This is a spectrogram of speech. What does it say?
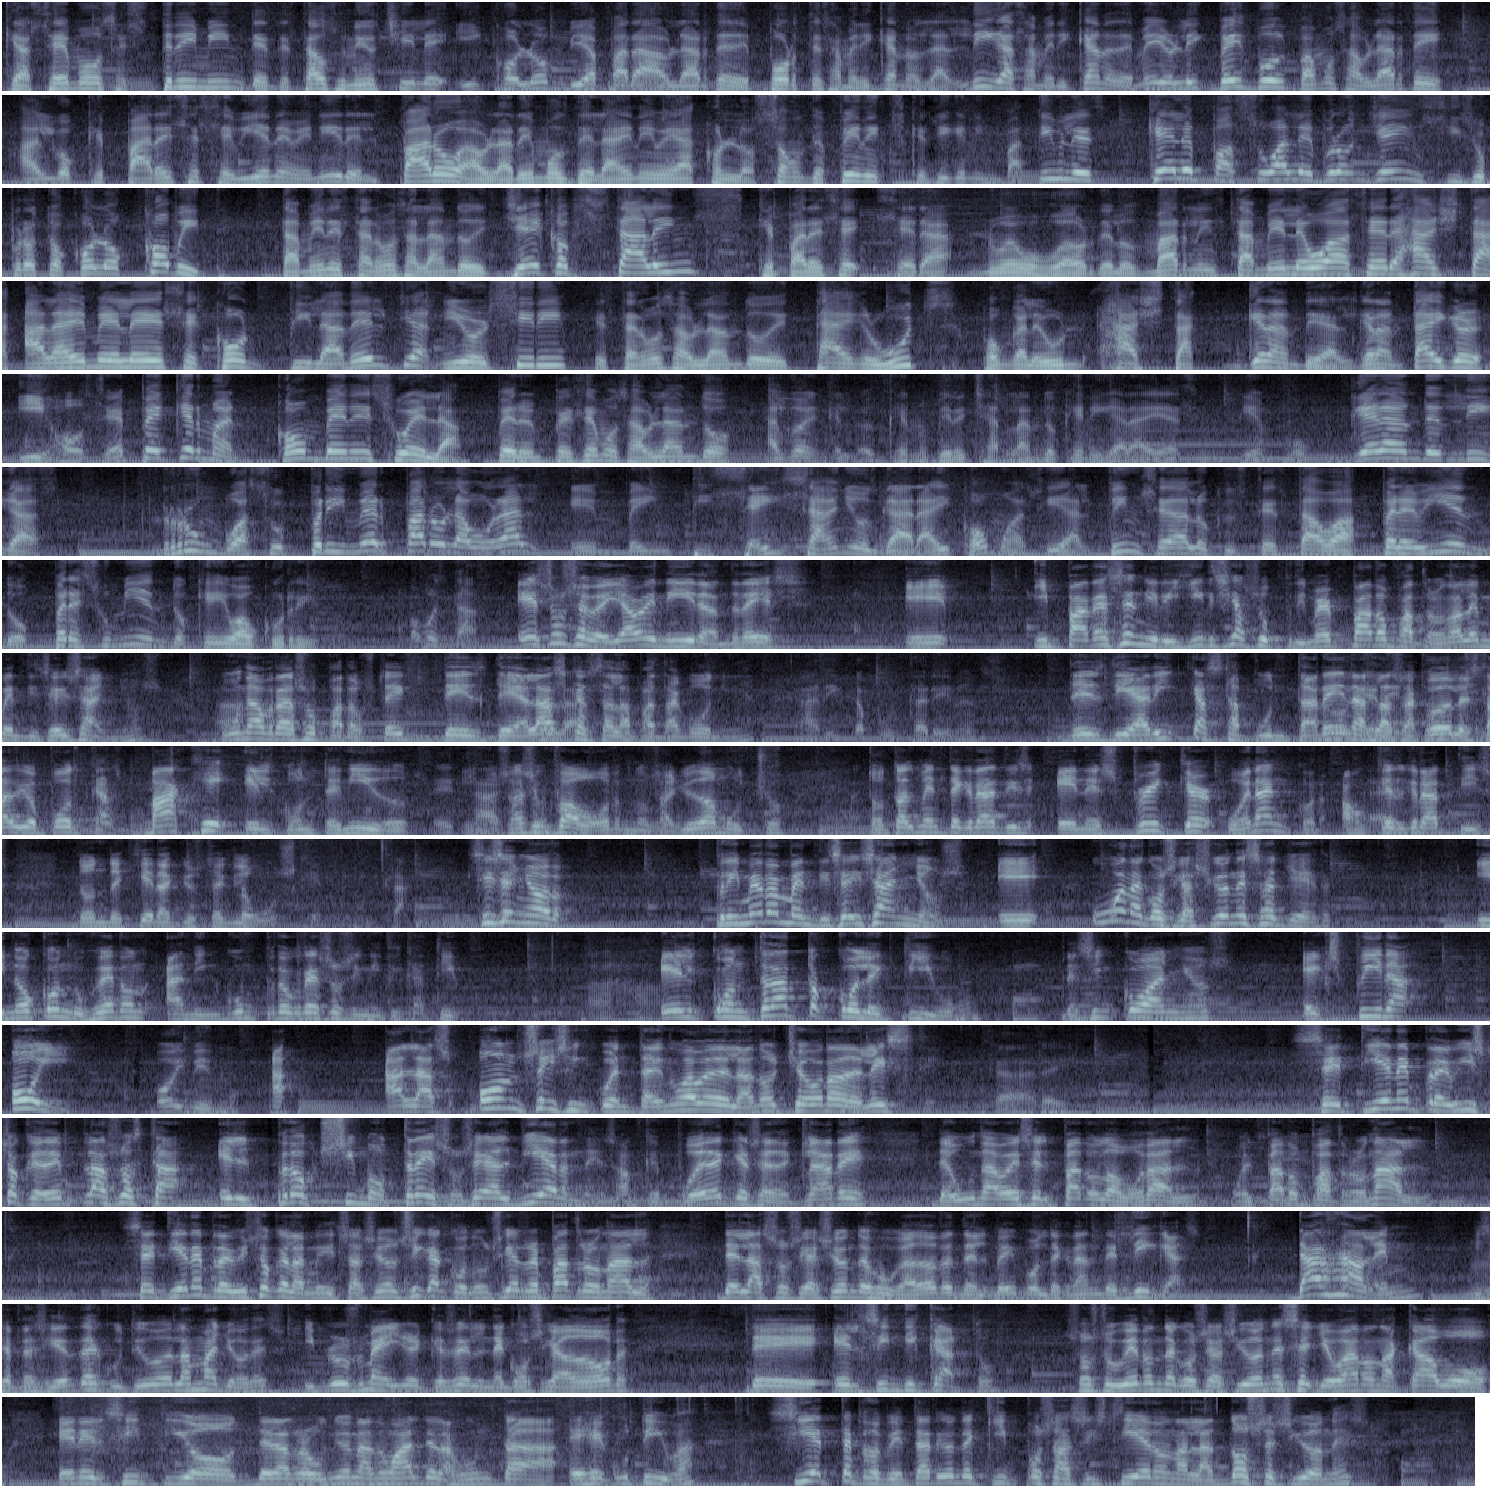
que hacemos streaming desde Estados Unidos, Chile y Colombia para hablar de deportes americanos, las ligas americanas de Major League Baseball. Vamos a hablar de algo que parece se viene a venir, el paro. Hablaremos de la NBA con los Suns de Phoenix que siguen imbatibles. ¿Qué le pasó a LeBron James y su protocolo COVID? También estaremos hablando de Jacob Stallings, que parece será nuevo jugador de los Marlins. También le voy a hacer hashtag a la MLS con Philadelphia, New York City. Estaremos hablando de Tiger Woods. Póngale un hashtag grande al Gran Tiger. Y José Peckerman con Venezuela. Pero empecemos hablando algo de que, que nos viene charlando Kenny Garay hace un tiempo. Grandes ligas rumbo a su primer paro laboral en 26 años, Garay. ¿Cómo así? Al fin se da lo que usted estaba previendo, presumiendo que iba a ocurrir. ¿Cómo está? Eso se veía venir, Andrés. Eh, y parecen dirigirse a su primer paro patronal en 26 años. Un Ah. abrazo para usted desde Alaska Hola. hasta la Patagonia. Arica Punta Arenas. Desde Arica hasta Punta Arenas, la sacó del. Estadio Podcast. Baje el contenido y nos hace un favor, nos ayuda mucho. Totalmente gratis en Spreaker o en Anchor, aunque es gratis donde quiera que usted lo busque. Sí, señor. Primero en 26 años. eh, hubo negociaciones ayer y no condujeron a ningún progreso significativo. El contrato colectivo de 5 años expira hoy Hoy mismo. a, a las 11 y 59 de la noche hora del este. Caray. Se tiene previsto que den plazo hasta el próximo 3, o sea, el viernes, aunque puede que se declare de una vez el paro laboral o el paro patronal. Se tiene previsto que la administración siga con un cierre patronal de la Asociación de Jugadores del Béisbol de Grandes Ligas. Dan Hallen, vicepresidente ejecutivo de las mayores, y Bruce Mayer, que es el negociador del sindicato, sostuvieron negociaciones, se llevaron a cabo en el sitio de la reunión anual de la Junta Ejecutiva. Siete propietarios de equipos asistieron a las dos sesiones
